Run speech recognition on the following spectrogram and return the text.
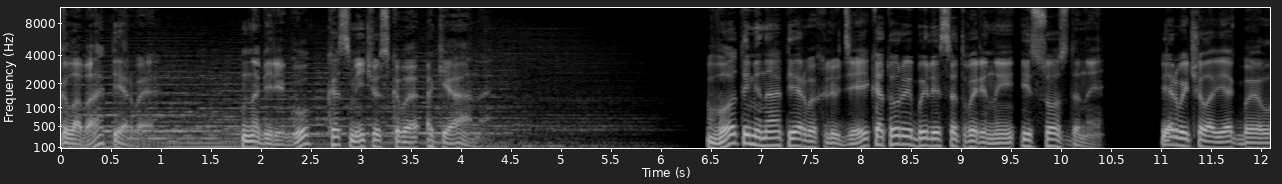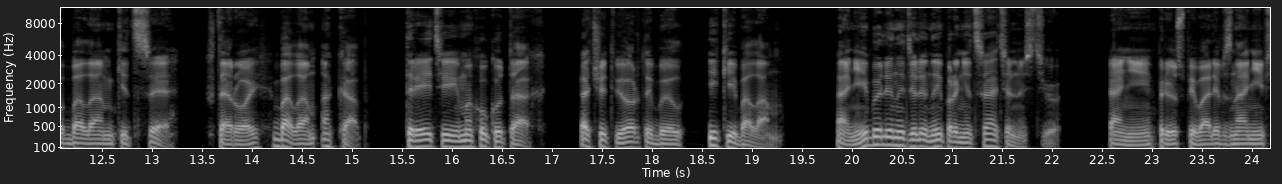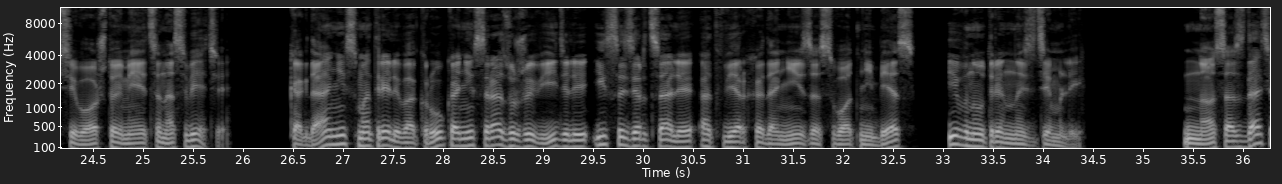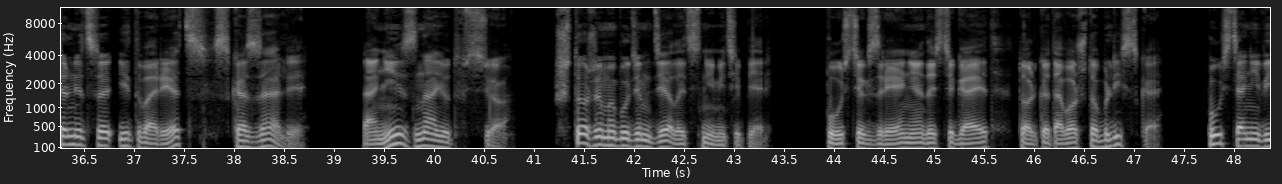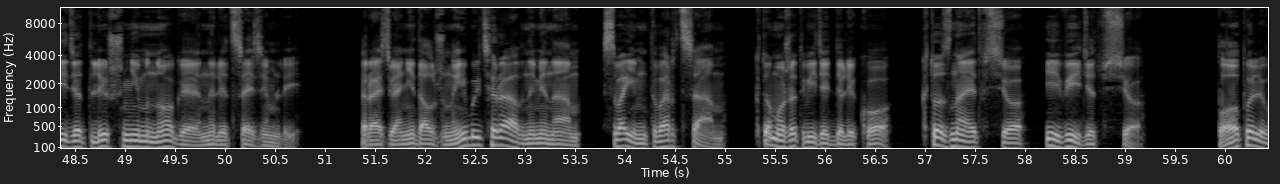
Глава первая. На берегу космического океана. Вот имена первых людей, которые были сотворены и созданы. Первый человек был Балам Китсе, второй — Балам Акап, третий — Махукутах, а четвертый был Икибалам. Они были наделены проницательностью. Они преуспевали в знании всего, что имеется на свете. Когда они смотрели вокруг, они сразу же видели и созерцали от верха до низа свод небес и внутренность земли. Но Создательница и Творец сказали, «Они знают все. Что же мы будем делать с ними теперь? Пусть их зрение достигает только того, что близко. Пусть они видят лишь немногое на лице земли. Разве они должны быть равными нам, своим творцам, кто может видеть далеко, кто знает все и видит все. Попель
